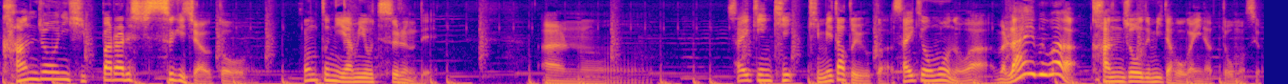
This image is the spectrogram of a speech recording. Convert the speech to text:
感情に引っ張られすぎちゃうと本当に闇落ちするんであの最近決めたというか最近思うのは、まあ、ライブは感情で見た方がいいなって思うんですよ。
